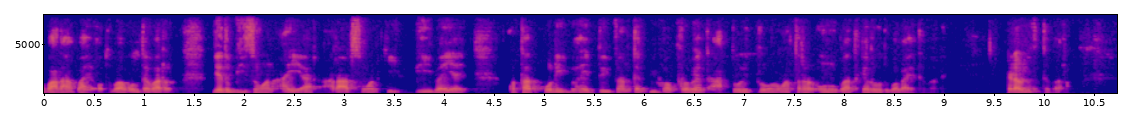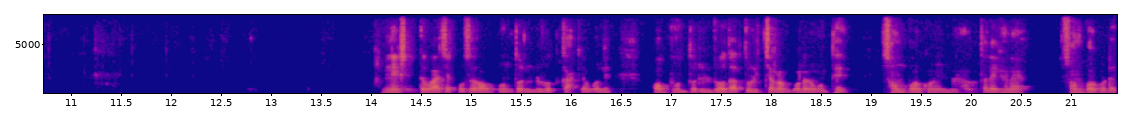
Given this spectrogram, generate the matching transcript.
বাধা পায়, অথবা বলতে পারো যেহেতু ভি সমান আই আর আর আর সমান কি? ভি বাই আই অর্থাৎ পরিবাহীর দুই প্রান্তের বিভব প্রভেদ আর তড়িৎ প্রবাহ মাত্রার অনুপাতকে রোধ বলা যেতে পারে। এটাও লিখতে পারো। নেক্সট দেওয়া আছে কোষের অভ্যন্তরীণ রোধ কাকে বলে? অভ্যন্তরীণ রোধ আর তড়িৎচালক বলের মধ্যে সম্পর্ক নির্ণয় হবে। তাহলে এখানে সম্পর্কটা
